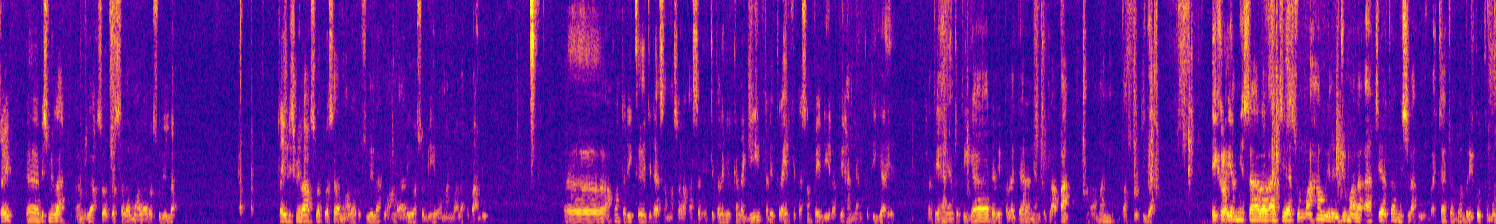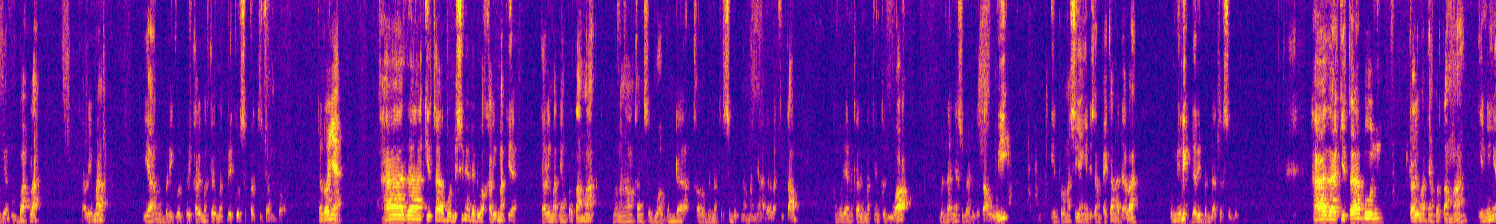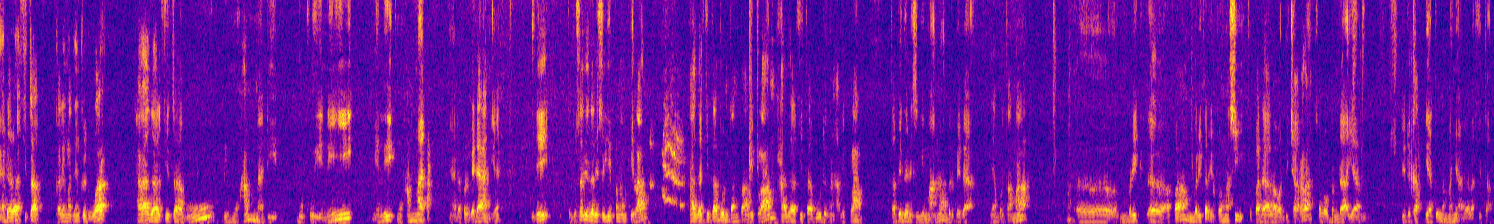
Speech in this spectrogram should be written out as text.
Baik, eh, bismillah, alhamdulillah, salatu wassalamu ala rasulillah. Baik, bismillah, salatu wassalamu ala rasulillah wa ala alihi wa sahbihi wa man wala wa. Eh, Afwan tadi ke jeda sama sholat asar ya. Kita lanjutkan lagi. Tadi terakhir kita sampai di latihan yang ketiga ya. Latihan yang ketiga dari pelajaran yang ke-8 halaman 43. Iqra'il misal al-atiyah summa hawil jumal al-atiyata mislahu. Baca contoh berikut kemudian ubahlah kalimat yang berikut kalimat-kalimat berikut seperti contoh. Contohnya hadza kitabun di sini ada dua kalimat ya. Kalimat yang pertama mengenalkan sebuah benda kalau benda tersebut namanya adalah kitab. Kemudian kalimat yang kedua bendanya sudah diketahui informasi yang ingin disampaikan adalah pemilik dari benda tersebut. Hadza kitabun kalimat yang pertama ini adalah kitab. Kalimat yang kedua hadza kitabu di Muhammadin. Buku ini milik Muhammad. Ya, ada perbedaan ya. Jadi tentu saja dari segi penampilan hadza kitabun tanpa alif lam, hadza kitabu dengan alif lam. Tapi dari segi mana berbeda. Yang pertama memberi eh, apa memberikan informasi kepada lawan bicara kalau benda yang di dekat dia itu namanya adalah kitab.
